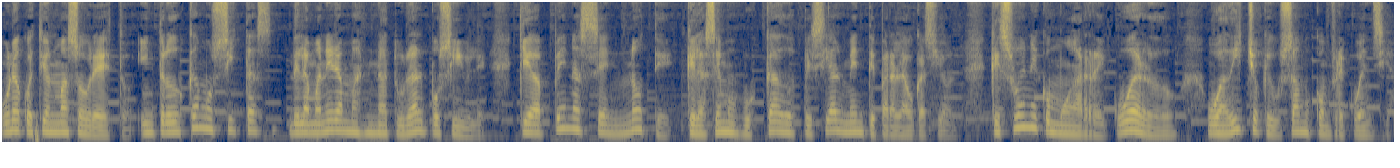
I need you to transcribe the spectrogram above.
Una cuestión más sobre esto. Introduzcamos citas de la manera más natural posible, que apenas se note que las hemos buscado especialmente para la ocasión, que suene como a recuerdo o a dicho que usamos con frecuencia.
